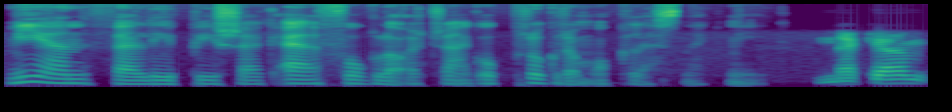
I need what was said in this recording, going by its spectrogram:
milyen fellépések, elfoglaltságok, programok lesznek még? Nekem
